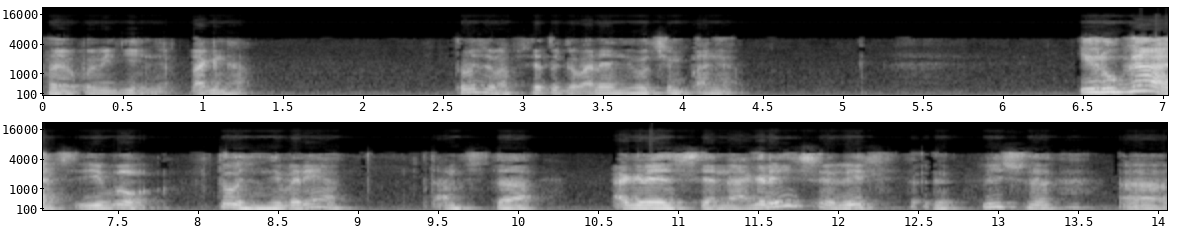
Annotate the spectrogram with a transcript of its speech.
свое поведение тогда? Тоже, вообще-то говоря, не очень понятно. И ругать его тоже не вариант, потому что агрессия на агрессию лишь, лично э,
